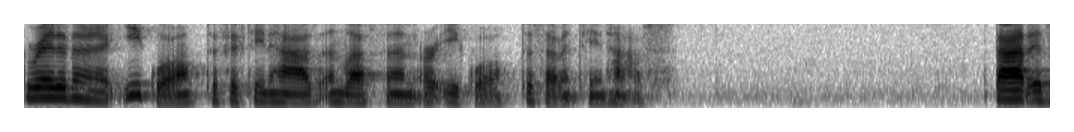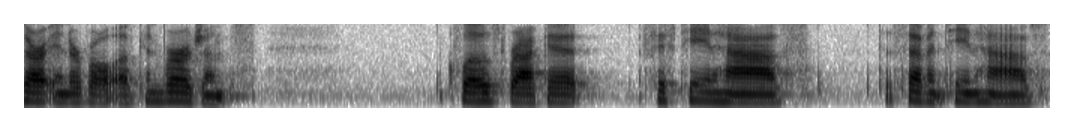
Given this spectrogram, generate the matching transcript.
greater than or equal to 15 halves and less than or equal to 17 halves. That is our interval of convergence. Closed bracket, 15 halves to 17 halves,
